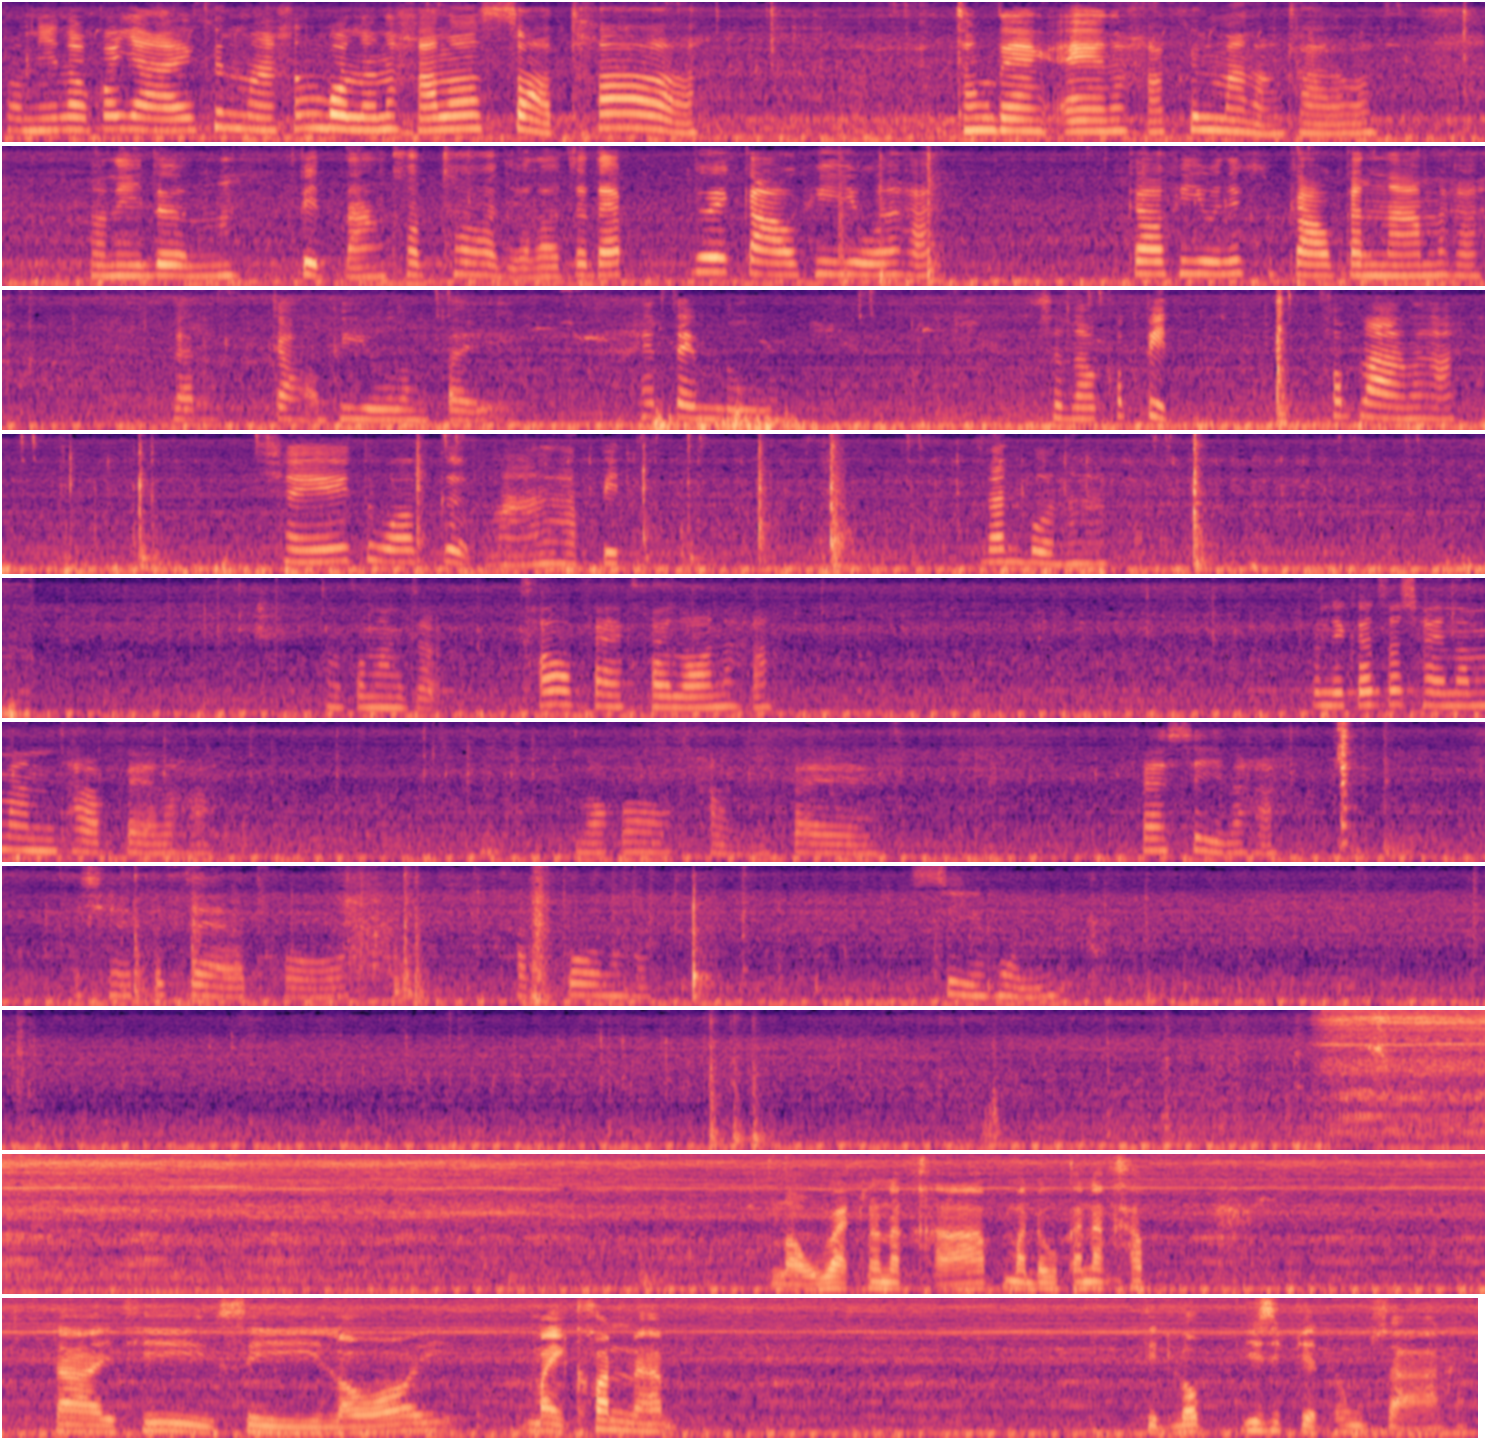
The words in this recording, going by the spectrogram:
อนนี้เราก็ย้ายขึ้นมาข้างบนแล้วนะคะแล้วสอดท่อทองแดงแอร์นะคะ ขึ้นมาหลังคาแล้ว ตอนนี้เดินปิดล้างขอบท่อ เดี๋ยวเราจะแดบด้วยกาว PU นะคะ กาว PU นี่คือกาวกันน้ำนะคะแดบกาว PU ลงไปให้เต็มรูเสร็จแล้วก็ปิดครอบรางนะคะ ใช้ตัวเกือบม้านะคะ ปิดด้านบนนะคะ เรา กำลังจะเข้าแฟร์คอยล์ร้อนนะคะวันนี้ก็จะใช้น้ำมันทาแฟร์นะคะ แล้วก็ขันแฟร์แฟร์สี่นะคะ ใช้ประแจท้อคัตโก้นะคะสี่หุ่น เราแวกแล้วนะครับ มาดูกันนะครับ ได้ที่ 400 ไมครอนนะครับ ติดลบ 27 องศาครับ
